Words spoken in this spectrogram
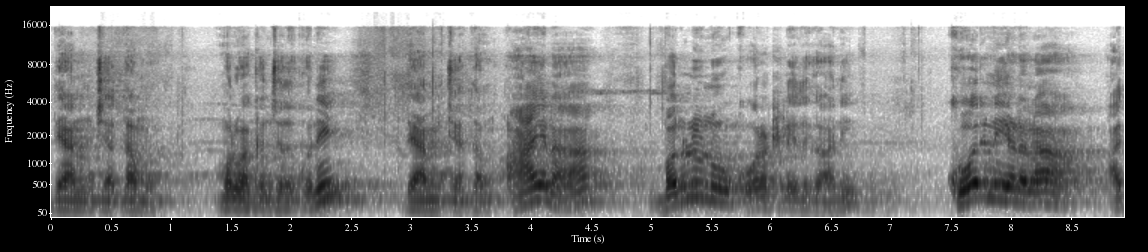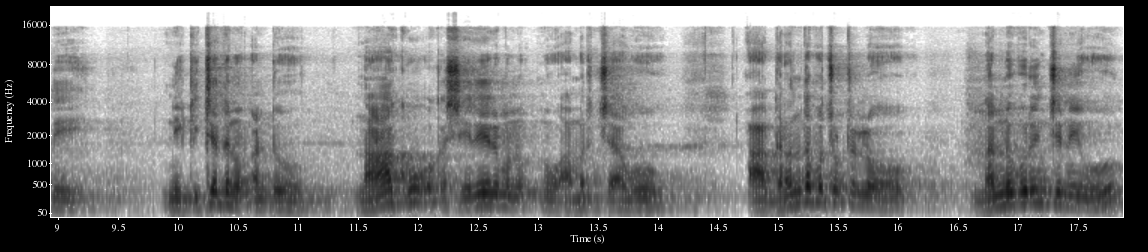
ధ్యానం చేద్దాము. మూలవాక్యం చదువుకొని ధ్యానం చేద్దాం ఆయన బలులు నువ్వు కోరట్లేదు కానీ కోరిన ఎడలా అది నీకిచ్చెదను అంటూ నాకు ఒక శరీరమును నువ్వు అమర్చావు. ఆ గ్రంథపు చుట్టలో నన్ను గురించి నీవు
